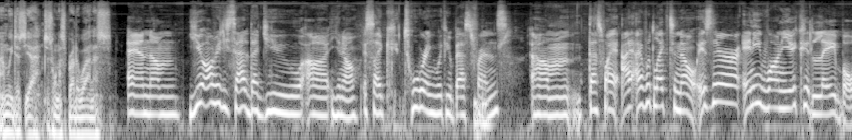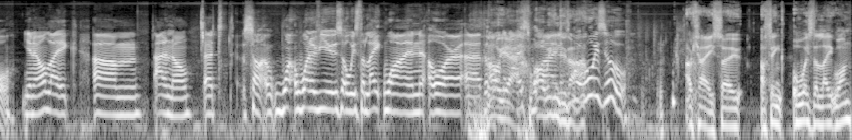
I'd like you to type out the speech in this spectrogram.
and we just, yeah, just want to spread awareness. And um, you already said that you, uh, you know, it's like touring with your best friends. Um, that's why I, I would like to know: Is there anyone you could label? You know, like um, I don't know. Uh, so one, one of you is always the late one, or uh, the Oh, yeah. organized Oh, one. we can do that. Who- who is who? Okay, so I think always the late one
